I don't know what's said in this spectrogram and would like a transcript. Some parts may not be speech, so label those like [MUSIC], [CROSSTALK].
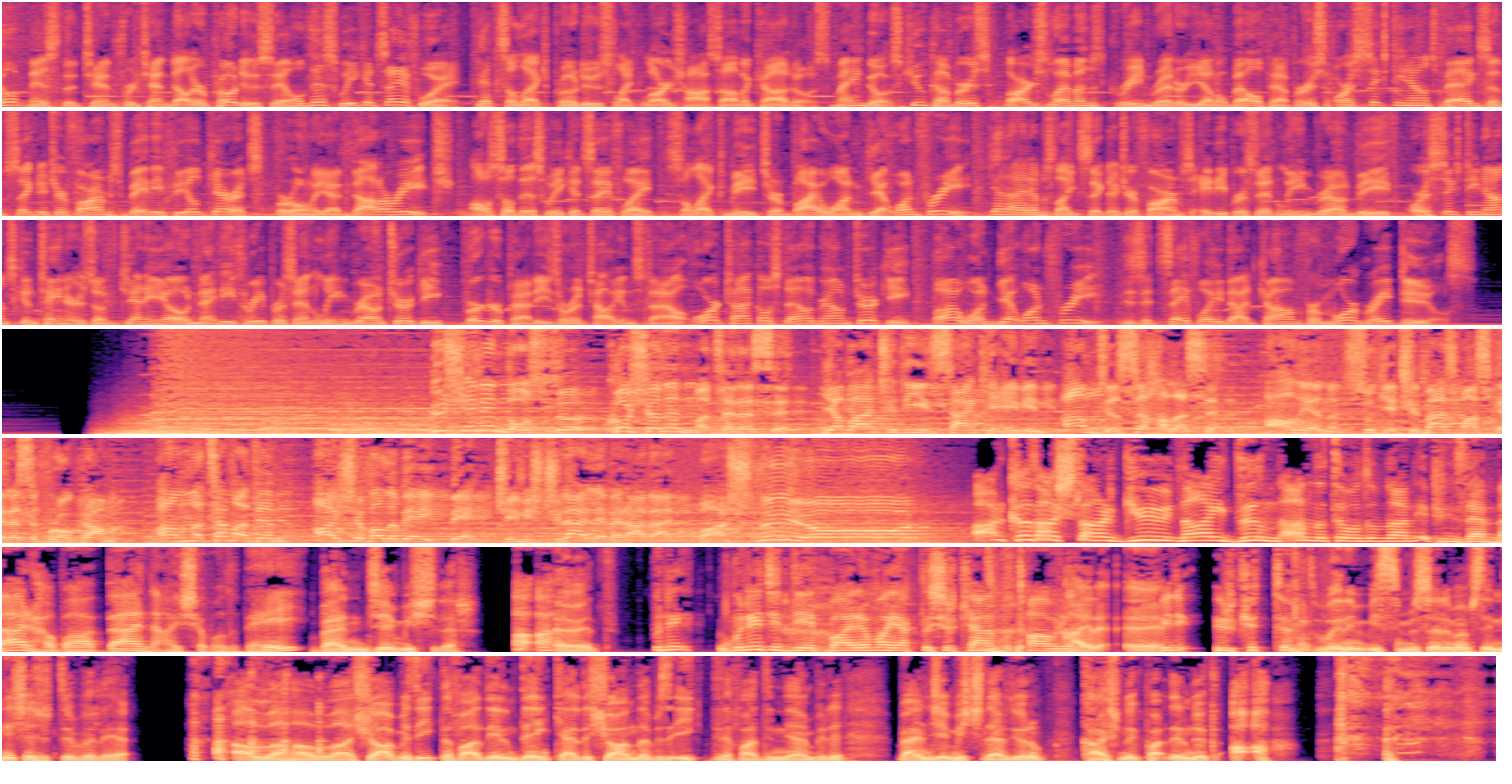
Don't miss the 10 for $10 produce sale this week at Safeway. Get select produce like large Hass avocados, mangoes, cucumbers, large lemons, green, red, or yellow bell peppers, or 16 ounce bags of Signature Farms baby peeled carrots for only a dollar each. Also, this week at Safeway, select meats or buy one, get one free. Get items like Signature Farms 80% lean ground beef or 16 ounce containers of Jenny O 93% lean ground turkey, burger patties or Italian style or taco style ground turkey. Buy one, get one free. Visit Safeway.com for more great deals. Düşenin dostu, koşanın matarası. Yabancı değil sanki evin amcası halası. Ağlayanın su geçirmez maskarası program. Anlatamadım Ayşe Balıbey ve Cemişçilerle beraber başlıyor. Arkadaşlar günaydın anlatamadığımdan hepinize merhaba ben Ayşe Balıbey. Ben Cem İşçiler. Aa, Evet. bu ne, bu ne ciddiyet bayrama yaklaşırken bu tavrın [LAUGHS] Hayır, e- beni ürküttü. Benim ismimi söylemem seni niye şaşırtıyor böyle ya? Allah Allah. Şu an bizi ilk defa diyelim denk geldi. Şu anda bizi ilk defa dinleyen biri. Ben Cem İşçiler diyorum. Karşımdaki partnerim diyor ki aa.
